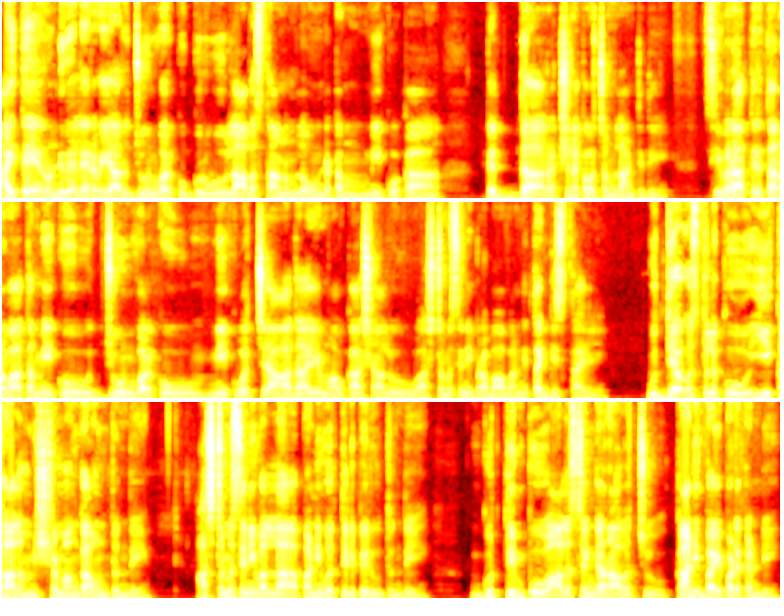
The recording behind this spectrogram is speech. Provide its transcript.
అయితే రెండు వేల ఇరవై ఆరు జూన్ వరకు గురువు లాభస్థానంలో ఉండటం మీకు ఒక పెద్ద రక్షణ కవచం లాంటిది. శివరాత్రి తర్వాత మీకు జూన్ వరకు మీకు వచ్చే ఆదాయం అవకాశాలు అష్టమశని ప్రభావాన్ని తగ్గిస్తాయి. ఉద్యోగస్తులకు ఈ కాలం మిశ్రమంగా ఉంటుంది. అష్టమశని వల్ల పని ఒత్తిడి పెరుగుతుంది. గుర్తింపు ఆలస్యంగా రావచ్చు. కానీ భయపడకండి.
